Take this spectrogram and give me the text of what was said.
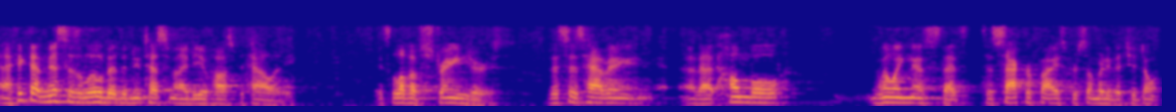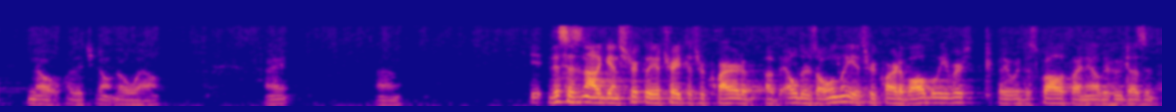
And I think that misses a little bit the New Testament idea of hospitality. It's love of strangers. This is having that humble willingness that to sacrifice for somebody that you don't know or that you don't know well. Right? Um, it, this is not again strictly a trait that's required of, of, elders only. It's required of all believers, but it would disqualify an elder who doesn't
